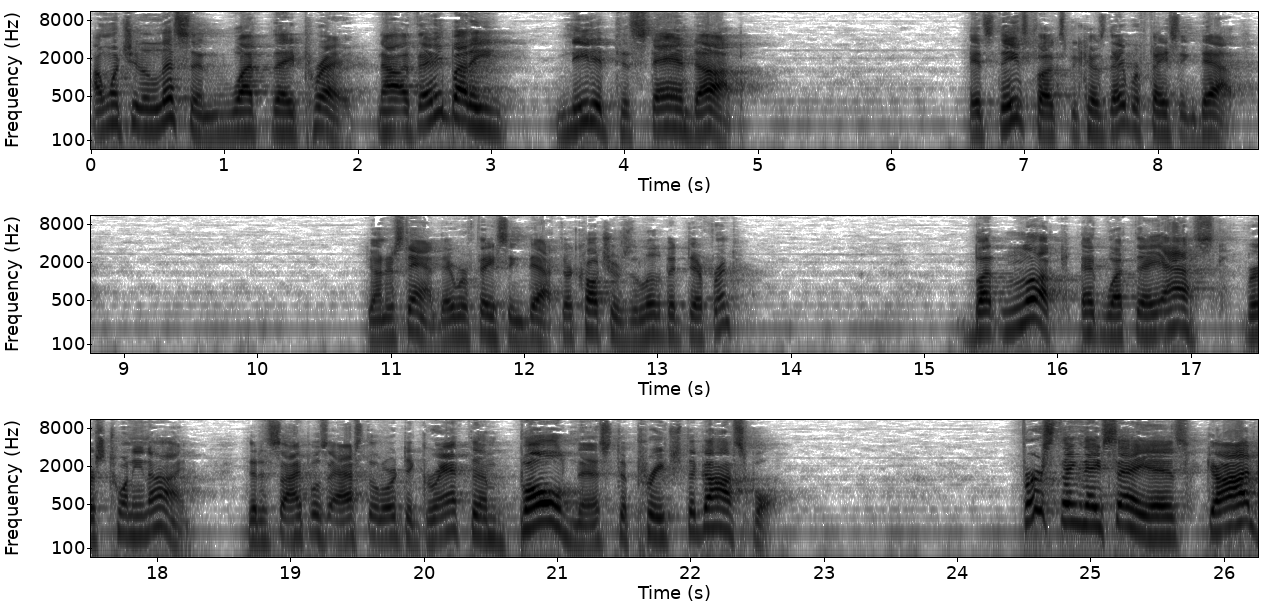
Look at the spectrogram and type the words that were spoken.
I want you to listen what they pray. Now, if anybody needed to stand up, it's these folks because they were facing death. Do you understand? They were facing death. Their culture was a little bit different. But look at what they ask. Verse 29. The disciples asked the Lord to grant them boldness to preach the gospel. First thing they say is, God,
